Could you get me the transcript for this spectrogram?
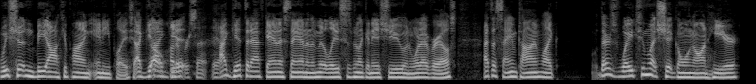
we shouldn't be occupying any place. I, get, Oh, I get, 100%, yeah. I get that Afghanistan and the Middle East has been like an issue and whatever else. At the same time, like there's way too much shit going on here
